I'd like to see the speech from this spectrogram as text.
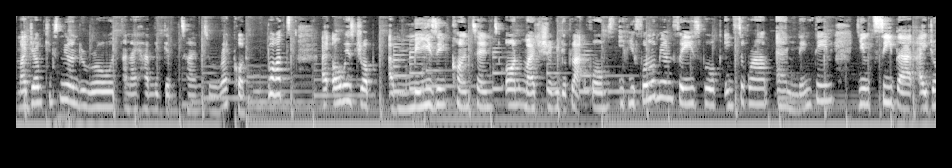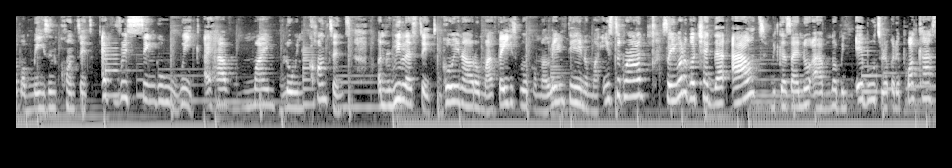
my job keeps me on the road and I hardly get the time to record. But I always drop amazing content on my social media platforms. If you follow me on Facebook, Instagram, and LinkedIn, you'd see that I drop amazing content every single week. I have mind blowing content on real estate going out on my Facebook, on my LinkedIn, on my Instagram. So you want to go check that out because I know I have not been able to record a podcast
